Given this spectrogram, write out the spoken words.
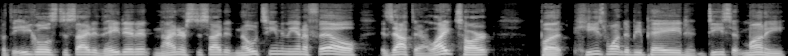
but the Eagles decided they didn't. Niners decided no team in the NFL is out there. I like Tartt, but he's wanting to be paid decent money.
